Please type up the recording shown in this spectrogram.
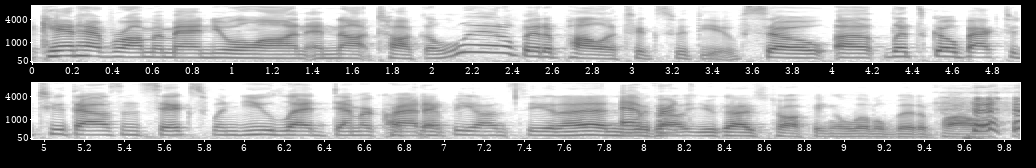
can't have Rahm Emanuel on and not talk a little bit of politics with you. So uh, let's go back to 2006 when you led I Democratic. can't be on CNN effort. without you guys talking a little bit of politics.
